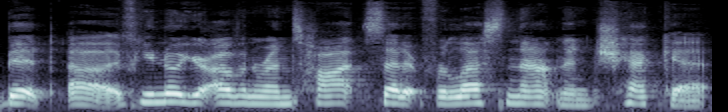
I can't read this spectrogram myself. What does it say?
bit, uh, if you know your oven runs hot, set it for less than that and then check it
